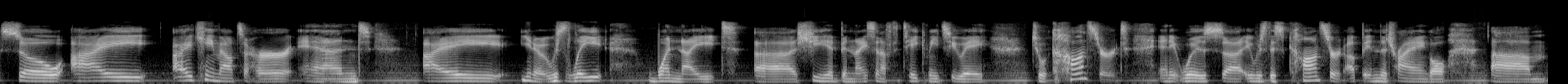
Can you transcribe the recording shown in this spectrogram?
So I I came out to her and I, you know, it was late one night. Uh, she had been nice enough to take me to a to a concert, and it was uh, it was this concert up in the Triangle. Um,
